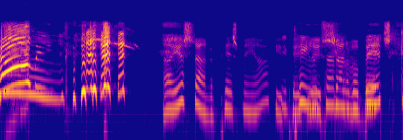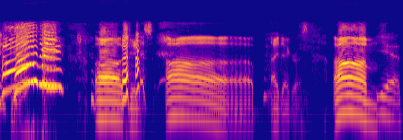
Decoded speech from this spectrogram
Call me. Oh, you're starting to piss me off, you, You piggly pigly son of a bitch. Call me. Uh, jinx. Uh, I digress. Um, Yes.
